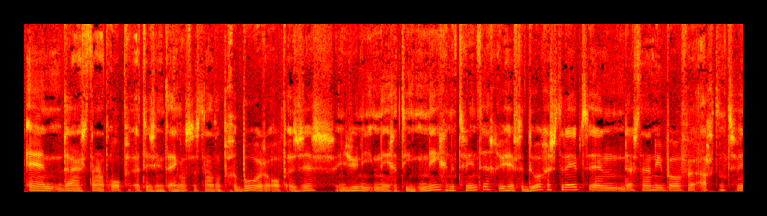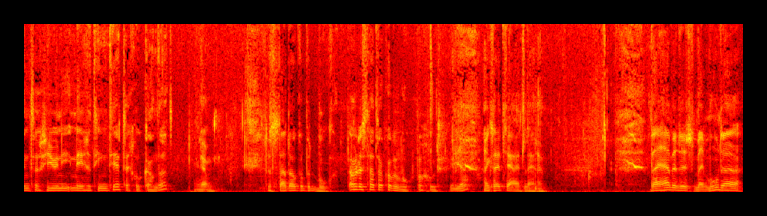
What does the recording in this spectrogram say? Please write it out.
En daar staat op, het is in het Engels... er staat op geboren op 6 juni 1929. U heeft het doorgestreept en daar staat nu boven 28 juni 1930. Hoe kan dat? Ja, dat staat ook op het boek. Oh, dat staat ook op het boek. Maar goed. Ja? Ik zal het je uitleggen. Wij hebben dus mijn moeder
